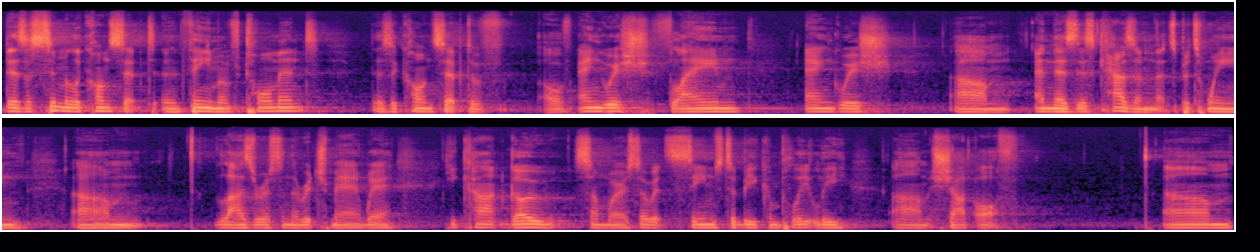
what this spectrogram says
there's a similar concept and theme of torment. There's a concept of, of anguish, flame, anguish, um, and there's this chasm that's between um, Lazarus and the rich man where he can't go somewhere, so it seems to be completely um, shut off. Um,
